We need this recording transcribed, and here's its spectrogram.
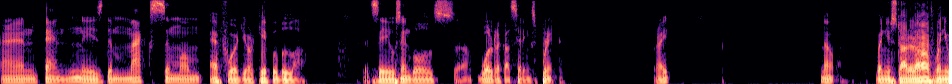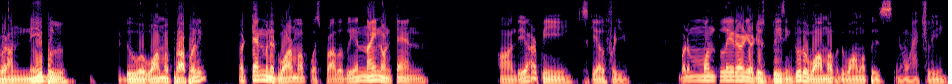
and 10 is the maximum effort you're capable of. Let's say Usain Bolt's uh, world record setting sprint, right? Now, when you started off, when you were unable to do a warm up properly, a 10 minute warm up was probably a 9 on 10 on the RP scale for you. But a month later, you're just breezing through the warm up. The warm up is, you know, actually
